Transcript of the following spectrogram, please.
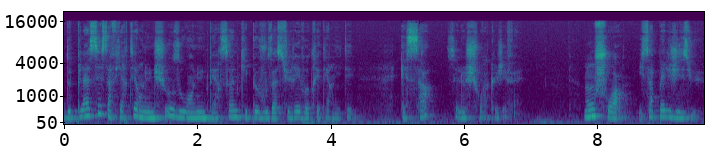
de placer sa fierté en une chose ou en une personne qui peut vous assurer votre éternité. Et ça, c'est le choix que j'ai fait. Mon choix, il s'appelle Jésus.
